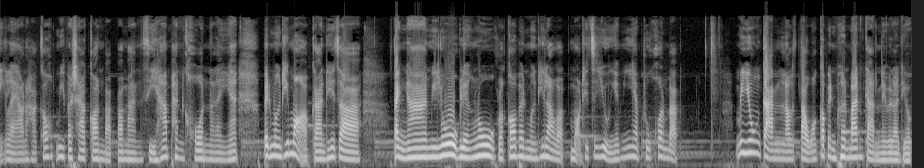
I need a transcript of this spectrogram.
อีกแล้วนะคะ ก็มีประชากรแบบประมาณ 4 5พันคนอะไรเงี้ย เป็นเมืองที่เหมาะกับการที่จะแต่งงานมีลูกเลี้ยงลูก แล้วก็เป็นเมืองที่เราแบบเหมาะที่จะอยู่เงียบๆทุกคนแบบ ไม่ยุ่งกันแล้วแต่ว่าก็เป็นเพื่อนบ้านกันในเวลาเดียว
